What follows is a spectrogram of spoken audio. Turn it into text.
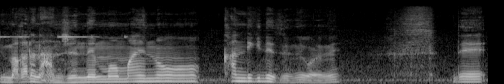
今から何十年も前の管理機ですよねこれね。で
